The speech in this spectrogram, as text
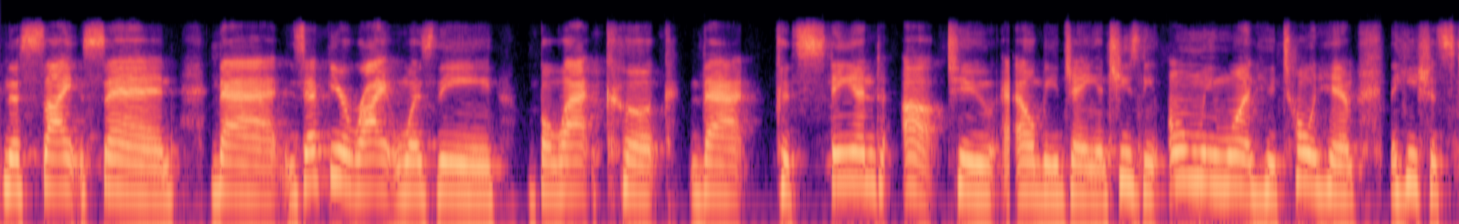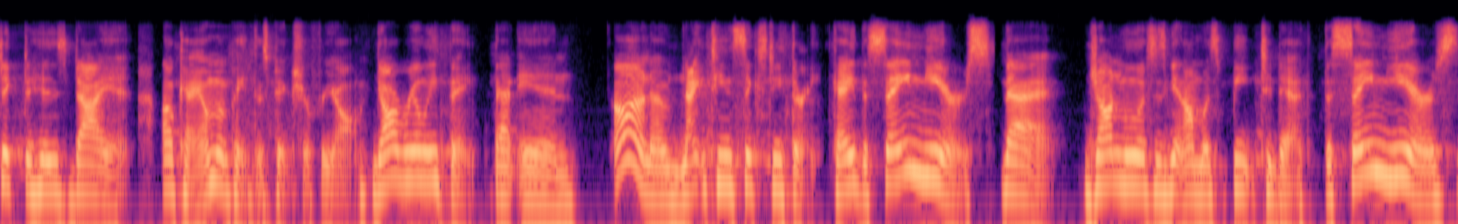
the site said that Zephyr Wright was the black cook that could stand up to LBJ, and she's the only one who told him that he should stick to his diet. Okay, I'm gonna paint this picture for y'all. Y'all really think that in, I don't know, 1963, okay, the same years that John Lewis is getting almost beat to death, the same years,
